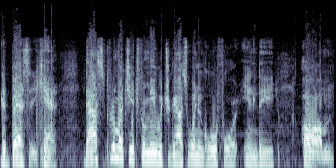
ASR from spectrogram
the best that you can. That's pretty much it for me with regards to when to go for in the um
